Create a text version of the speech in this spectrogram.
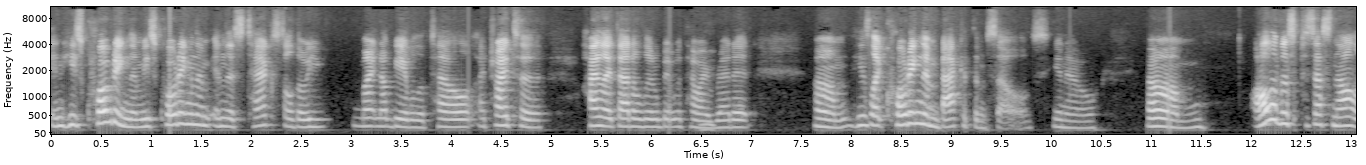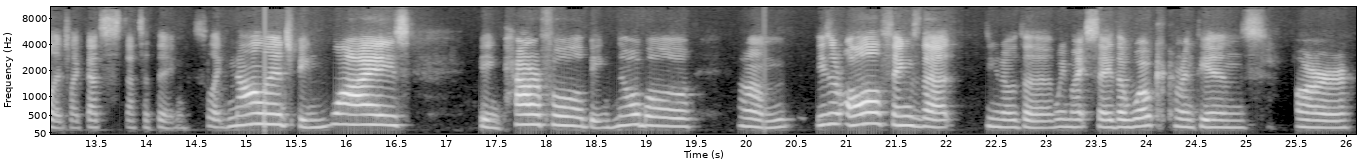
and he's quoting them. He's quoting them in this text, although you might not be able to tell. I tried to highlight that a little bit with how I mm-hmm. read it. Um, he's like quoting them back at themselves, you know. Um, all of us possess knowledge, like that's that's a thing. So like knowledge, being wise, being powerful, being noble. Um, these are all things that you know the we might say the woke Corinthians are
